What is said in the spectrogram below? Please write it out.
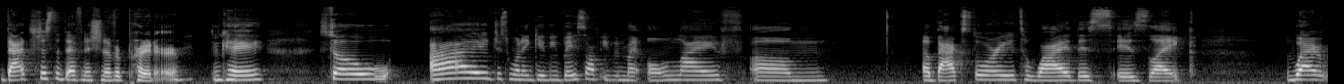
that's just the definition of a predator, okay? So I just want to give you, based off even my own life, um, a backstory to why this is like why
